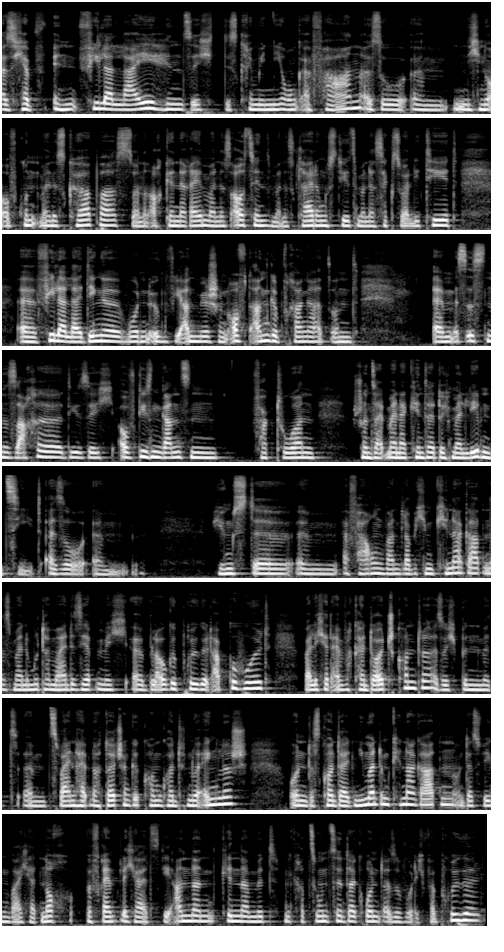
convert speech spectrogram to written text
Also ich habe in vielerlei Hinsicht Diskriminierung erfahren, also ähm, nicht nur aufgrund meines Körpers, sondern auch generell meines Aussehens, meines Kleidungsstils, meiner Sexualität. Äh, vielerlei Dinge wurden irgendwie an mir schon oft angeprangert und ähm, es ist eine Sache, die sich auf diesen ganzen Faktoren schon seit meiner Kindheit durch mein Leben zieht. Also ähm, jüngste ähm, Erfahrung waren, glaube ich, im Kindergarten, dass meine Mutter meinte, sie hat mich äh, blau geprügelt abgeholt, weil ich halt einfach kein Deutsch konnte. Also ich bin mit ähm, zweieinhalb nach Deutschland gekommen, konnte nur Englisch und das konnte halt niemand im Kindergarten und deswegen war ich halt noch befremdlicher als die anderen Kinder mit Migrationshintergrund, also wurde ich verprügelt.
